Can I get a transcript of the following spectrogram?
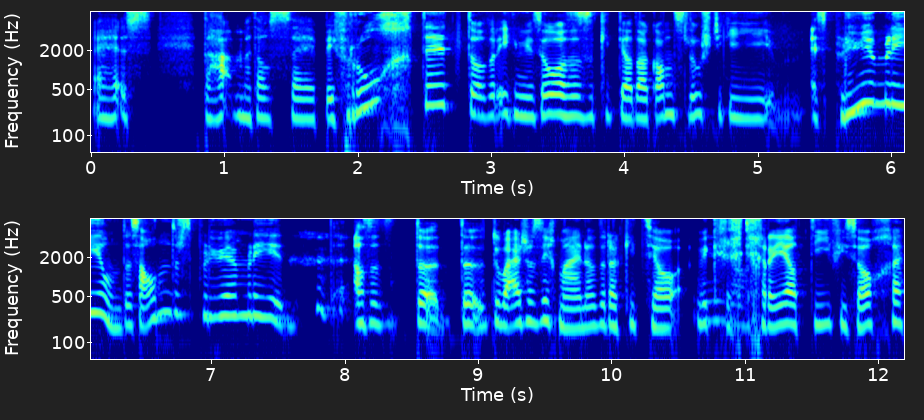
äh, es, da hat man das äh, befruchtet oder irgendwie so. Also es gibt ja da ganz lustige ein Blümli und ein anderes Blümli. Also da, da, du weißt, was ich meine, oder? Da gibt es ja wirklich ja. kreative Sachen.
